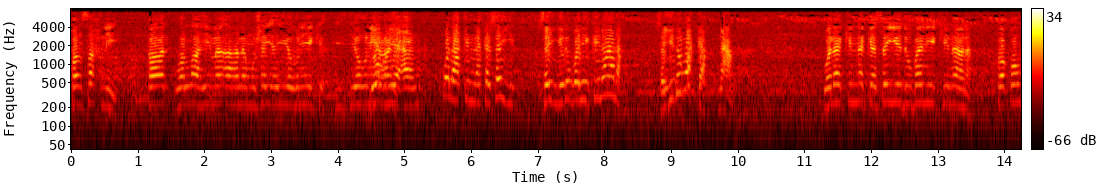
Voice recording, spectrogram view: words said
فانصحني. قال والله ما أعلم شيئا يغنيك يغني, يغني عنك. ولكنك سيد سيد بني كنانة سيد مكة. نعم. ولكنك سيد بني كنانة فقم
